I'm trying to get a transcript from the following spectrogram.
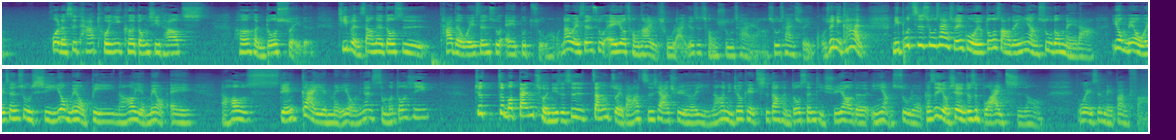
或者是他吞一颗东西，他要吃喝很多水的，基本上那都是他的维生素 A 不足。那维生素 A 又从哪里出来？就是从蔬菜啊，蔬菜水果。所以你看，你不吃蔬菜水果，有多少的营养素都没啦，又没有维生素 C，又没有 B，然后也没有 A，然后连钙也没有。你看什么东西？就这么单纯，你只是张嘴把它吃下去而已，然后你就可以吃到很多身体需要的营养素了。可是有些人就是不爱吃哦，我也是没办法，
